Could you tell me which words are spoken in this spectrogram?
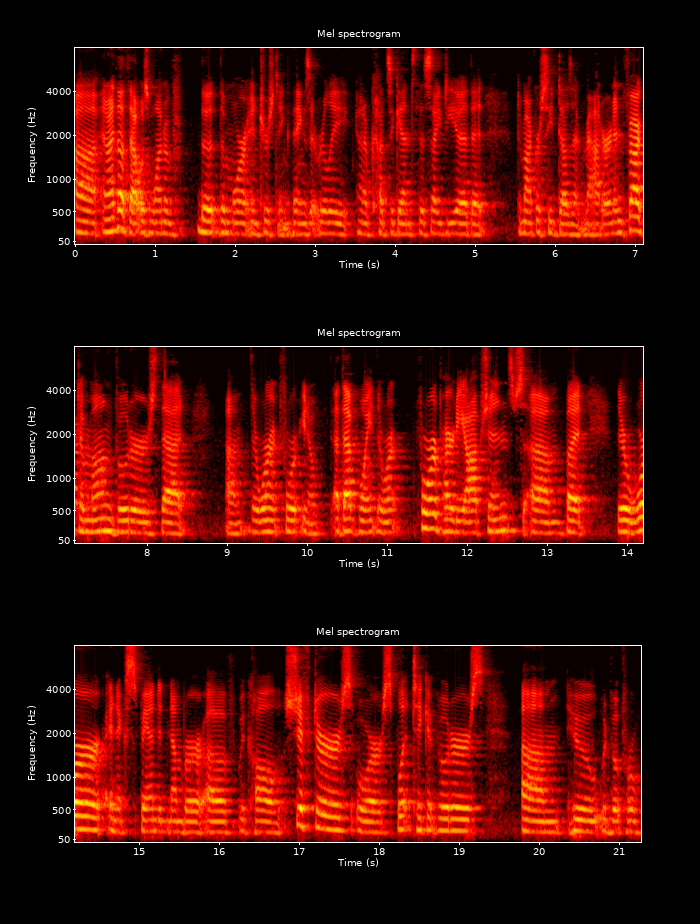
Uh, and I thought that was one of the the more interesting things that really kind of cuts against this idea that democracy doesn't matter. And in fact, among voters that um, there weren't for you know at that point there weren't forward party options, um, but there were an expanded number of we call shifters or split ticket voters um, who would vote for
